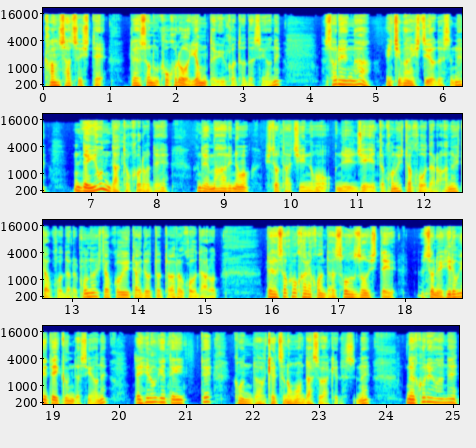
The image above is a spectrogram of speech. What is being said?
観察してでその心を読むということですよね。それが一番必要ですね。で読んだところでで周りの人たちのじっとこの人はこうだろうあの人はこうだろうこの人はこういう態度を取ったからこうだろうでそこから今度は想像してそれを広げていくんですよね。で広げていって今度は結論を出すわけですね。でこれはね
